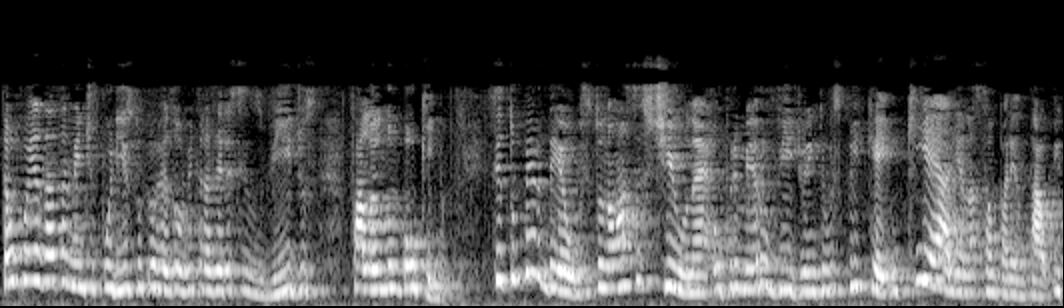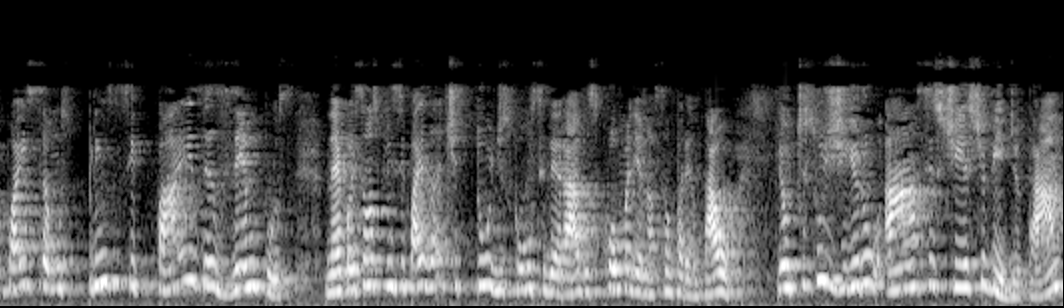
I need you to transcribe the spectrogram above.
Então foi exatamente por isso que eu resolvi trazer esses vídeos falando um pouquinho. Se tu perdeu, se tu não assistiu, né, o primeiro vídeo em que eu expliquei o que é alienação parental e quais são os principais exemplos, né, quais são as principais atitudes consideradas como alienação parental, eu te sugiro a assistir este vídeo, tá?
